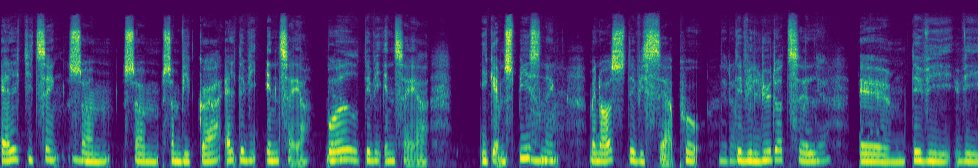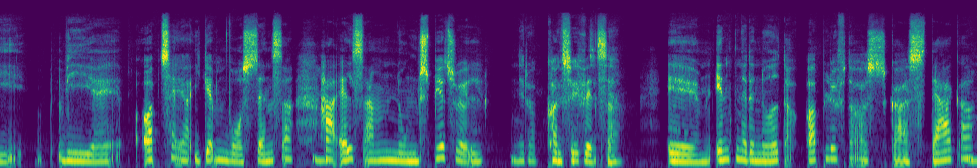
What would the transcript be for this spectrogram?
alle de ting, som, som, som vi gør, alt det vi indtager, både det vi indtager igennem spisning, men også det vi ser på, Netop. det vi lytter til, Ja. øh, det vi, vi, vi øh, optager igennem vores sanser, mm. har alle sammen nogle spirituelle Netop. konsekvenser. Effekt, Øh, enten er det noget, der opløfter os, gør os stærkere, mm.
